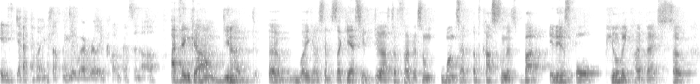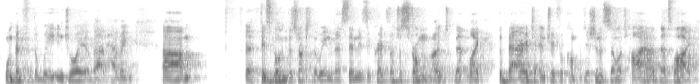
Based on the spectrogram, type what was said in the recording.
is definitely something that we're really cognizant of. I think um, you know uh, what you got to say is like yes, you do have to focus on one set of customers, but it is all purely code based. So one benefit that we enjoy about having um, the physical infrastructure that we invest in is it creates such a strong moat that like the barrier to entry for competition is so much higher. That's why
